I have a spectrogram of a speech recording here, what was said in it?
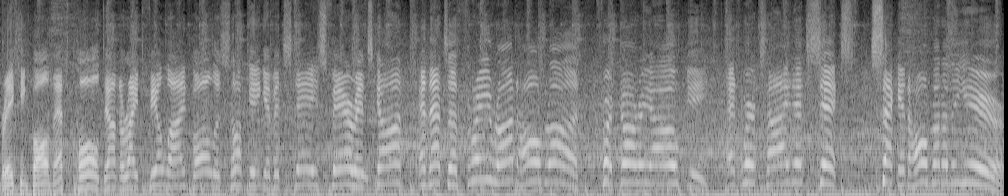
Breaking ball, and that's pulled down the right field line. Ball is hooking. If it stays fair, it's gone. And that's a three run home run for Nori Aoki. And we're tied at six. Second home run of the year.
